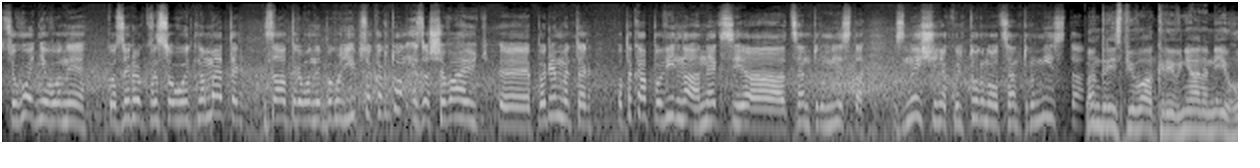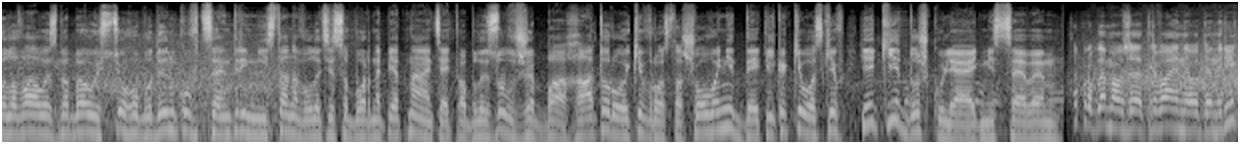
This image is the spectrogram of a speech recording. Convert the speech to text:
Сьогодні вони козирьок висовують на метр, завтра вони беруть гіпсокартон і зашивають е, периметр. Отака повільна анексія центру міста, знищення культурного центру міста. Андрій Співак, рівнянин і голова ОСББ ось цього будинку в центрі міста на вулиці Соборна, 15. Поблизу вже багато років розташовані декілька кіосків, які дошкуляють місцевим. Ця проблема вже триває не один рік.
